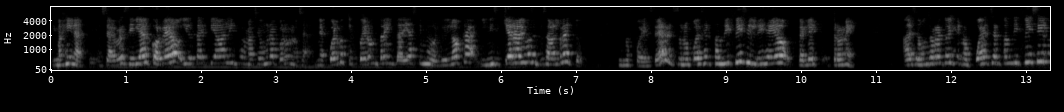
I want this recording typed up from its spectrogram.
Imagínate, o sea, recibía el correo y yo typeaba la información uno por uno. O sea, me acuerdo que fueron 30 días que me volví loca y ni siquiera habíamos empezado el reto. Y no puede ser, eso no puede ser tan difícil, dije yo, tele, troné. Al segundo reto dije, no puede ser tan difícil,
